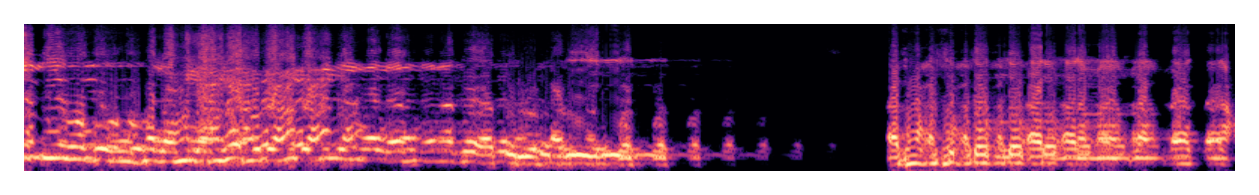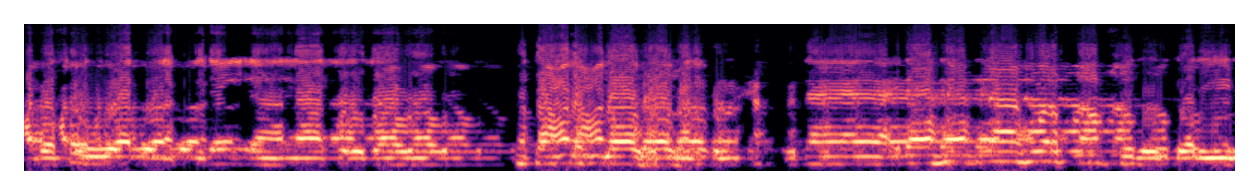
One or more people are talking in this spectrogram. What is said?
يتوبوا فلهم عذاب جهنم الحريق أفحسبتم أنما خلقناكم عبثا وأنكم إلينا لا ترجعون فتعالى الله الملك الحق لا إله إلا هو العرش الكريم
